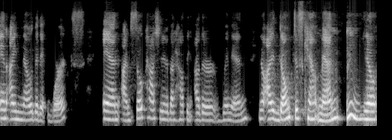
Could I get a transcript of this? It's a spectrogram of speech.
and I know that it works. And I'm so passionate about helping other women. You know, I don't discount men. you know,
